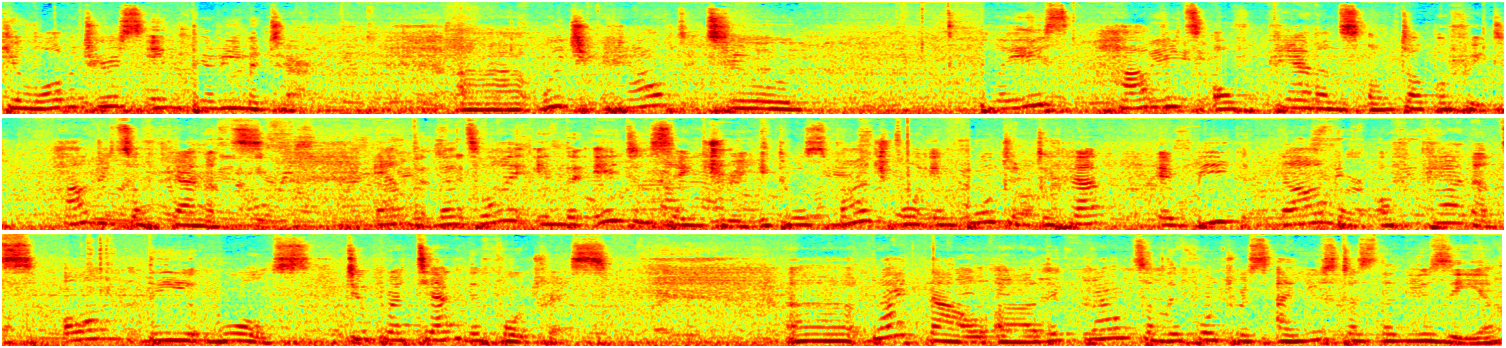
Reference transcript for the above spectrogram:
kilometers in perimeter, uh, which helped to place hundreds of cannons on top of it. Hundreds of cannons. And that's why in the 18th century it was much more important to have a big number of cannons on the walls to protect the fortress. Uh, right now, uh, the grounds of the fortress are used as the museum,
